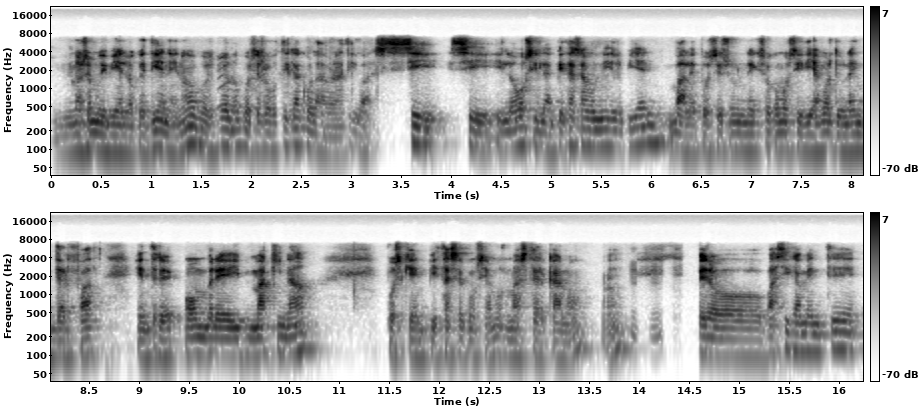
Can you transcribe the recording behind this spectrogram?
no sé muy bien lo que tiene, ¿no? Pues bueno, pues es robótica colaborativa. Sí, sí. Y luego si la empiezas a unir bien, vale, pues es un nexo como si diríamos de una interfaz entre hombre y máquina, pues que empieza a ser, como si digamos, más cercano. ¿eh? Pero básicamente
